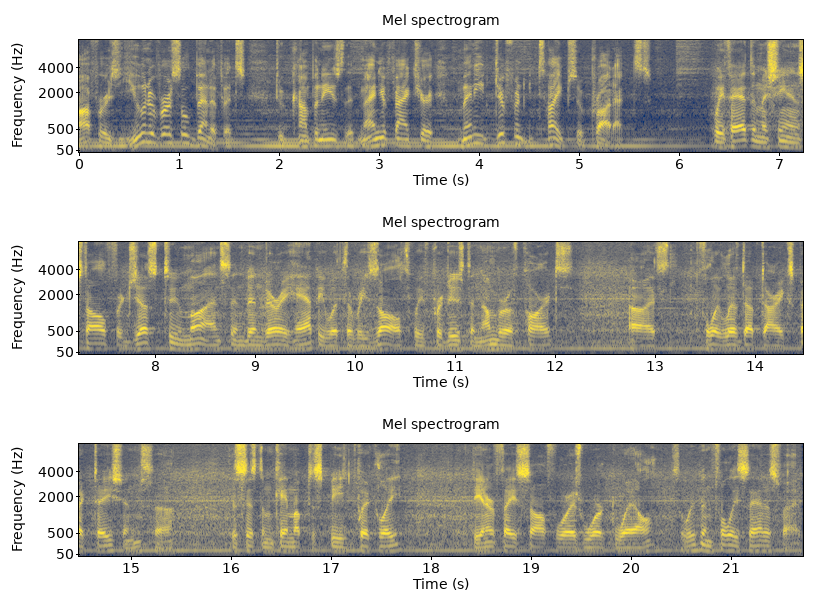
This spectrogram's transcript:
offers universal benefits to companies that manufacture many different types of products. We've had the machine installed for just two months and been very happy with the results. We've produced a number of parts. Uh, it's fully lived up to our expectations. Uh, the system came up to speed quickly. The interface software has worked well, so we've been fully satisfied.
